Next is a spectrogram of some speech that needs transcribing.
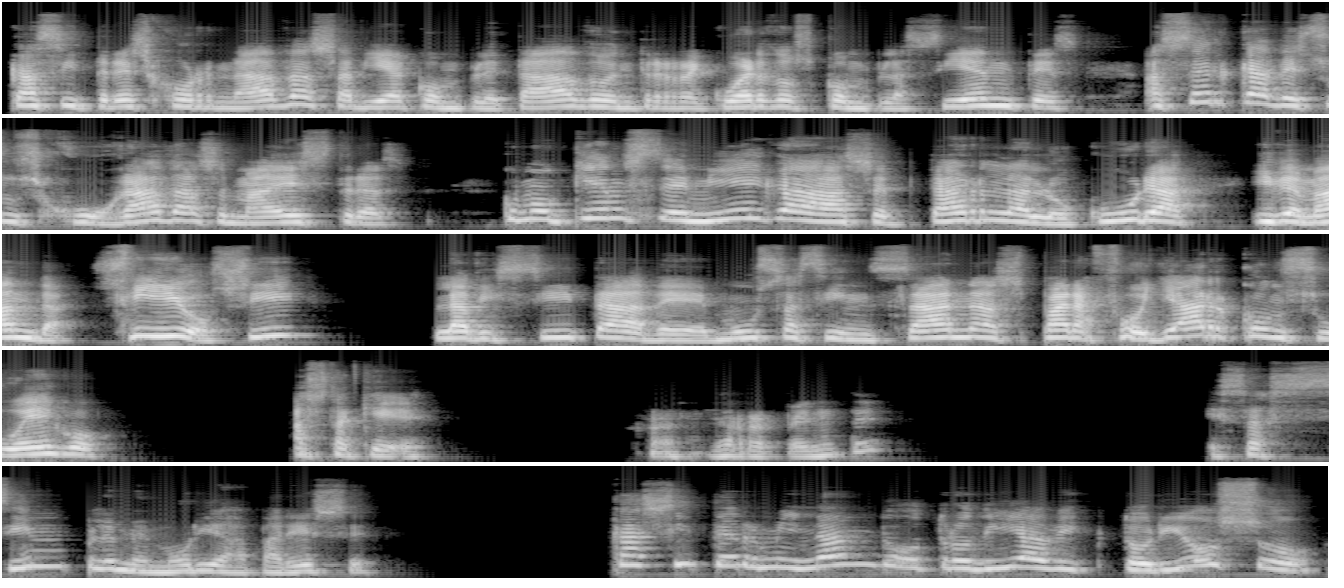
Casi tres jornadas había completado entre recuerdos complacientes acerca de sus jugadas maestras, como quien se niega a aceptar la locura y demanda, sí o sí, la visita de musas insanas para follar con su ego, hasta que, De repente, esa simple memoria aparece, casi terminando otro día victorioso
